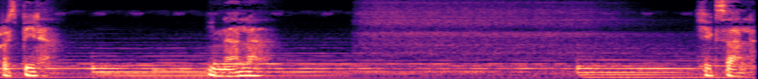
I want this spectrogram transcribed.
Respira. Inhala. y exhala.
